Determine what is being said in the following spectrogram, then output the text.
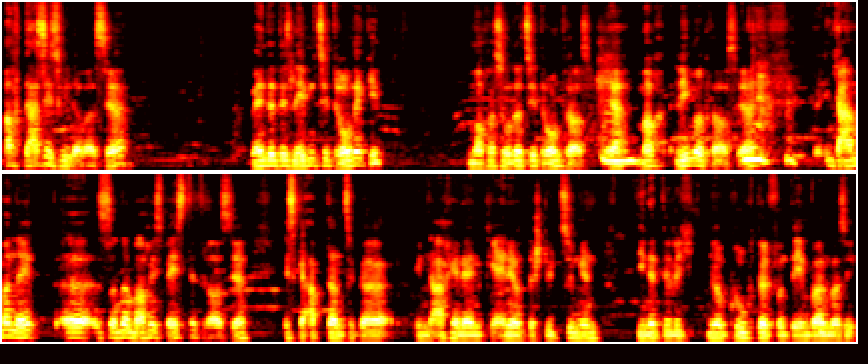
auch das ist wieder was, ja. Wenn dir das Leben Zitrone gibt, mach eine Soda Zitronen draus. Mhm. Ja, mach Limo draus. Ja. Jammer nicht, äh, sondern mach das Beste draus. Ja. Es gab dann sogar im Nachhinein kleine Unterstützungen, die natürlich nur ein Bruchteil von dem waren, was ich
